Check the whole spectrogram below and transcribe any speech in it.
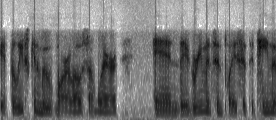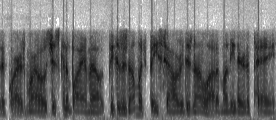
if the Leafs can move Marleau somewhere, and the agreement's in place that the team that acquires Marleau is just going to buy him out because there's not much base salary. There's not a lot of money there to pay.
